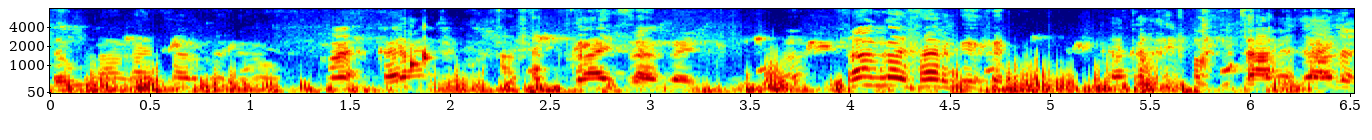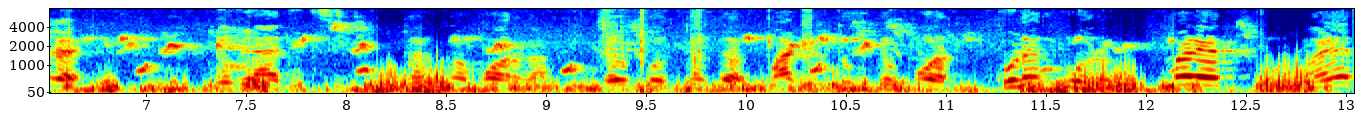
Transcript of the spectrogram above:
दम लागायसारखं काय काय? काय सांगायचं? सांगायसारखं काय? पण झालं झालं काय? तुम्ही आधीच पोरगा तर तुमचं माझं तुमचं पोर. कुठेच पोर मळ्यात मळ्यात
